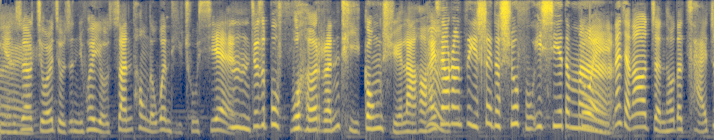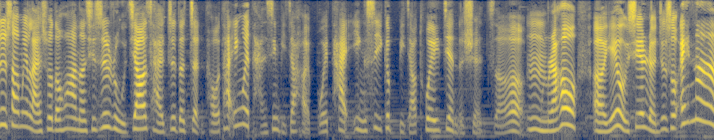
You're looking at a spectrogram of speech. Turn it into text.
边，所以久而久之你会有酸痛的问题出现。嗯，就是不符合人体工学啦，哈，还是要让自己睡得舒服一些的嘛。对，那讲到枕头的材质上面来说的话呢，其实乳胶材质的枕头，它因为弹性比较好，也不会太硬，是一个比较推荐的选择。嗯，然后呃，也有些人就说，哎，那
